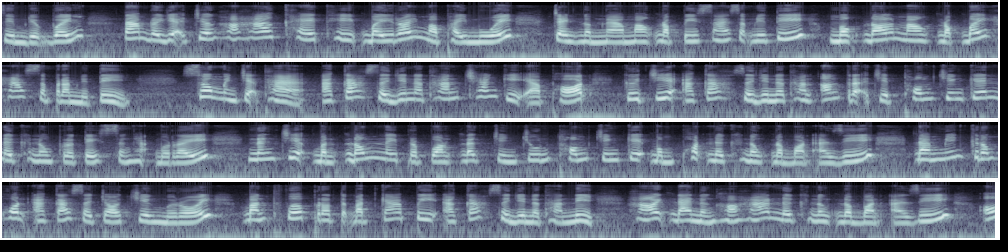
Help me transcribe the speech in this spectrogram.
សៀមរាបវិញតាមរយៈជើងហោះហើរ KT 321ចេញដំណើរម៉ោង12:40នាទី មកដល់ម៉ោង13:55នាទីសូមបញ្ជាក់ថាអាកាសយានដ្ឋាន Changi Airport គឺជាអាកាសយានដ្ឋានអន្តរជាតិធំជាងគេនៅក្នុងប្រទេសសិង្ហបុរី និងជាបណ្ដុំនៃប្រព័ន្ធដឹកជញ្ជូនធំជាងគេបំផុតនៅក្នុងតំបន់អាស៊ីដែលមានក្រុមហ៊ុនអាកាសចរជាង100បានធ្វើប្រតិបត្តិការពីអាកាសយានដ្ឋាននេះហើយដែលនឹងហោះហើរនៅក្នុងតំបន់អាស៊ីអូ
